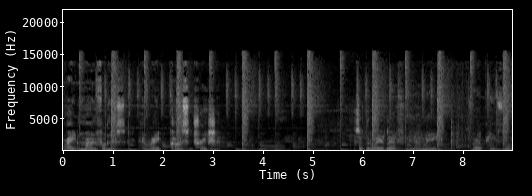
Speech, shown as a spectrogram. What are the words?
right mindfulness, and right concentration. It's a good way to live, you know what I mean? It's very peaceful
